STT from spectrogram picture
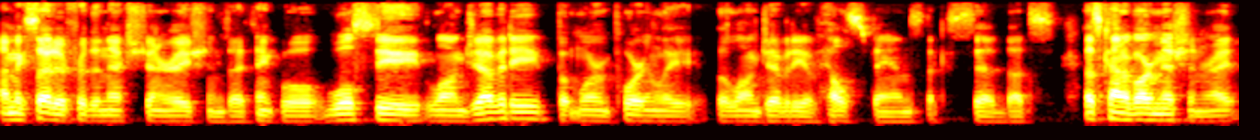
I'm excited for the next generations. I think we'll we'll see longevity, but more importantly, the longevity of health spans. Like I said, that's that's kind of our mission, right?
